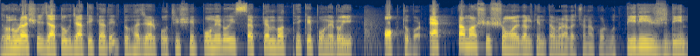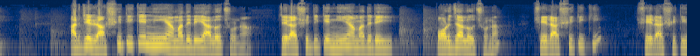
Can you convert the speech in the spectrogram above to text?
ধনু রাশির জাতক জাতিকাদের দু হাজার পঁচিশের পনেরোই সেপ্টেম্বর থেকে পনেরোই অক্টোবর, একটা মাসের সময়কাল কিন্তু আমরা আলোচনা করব, তিরিশ দিন। আর যে রাশিটিকে নিয়ে আমাদের এই আলোচনা, যে রাশিটিকে নিয়ে আমাদের এই পর্যালোচনা, সেই রাশিটি কি? সেই রাশিটি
